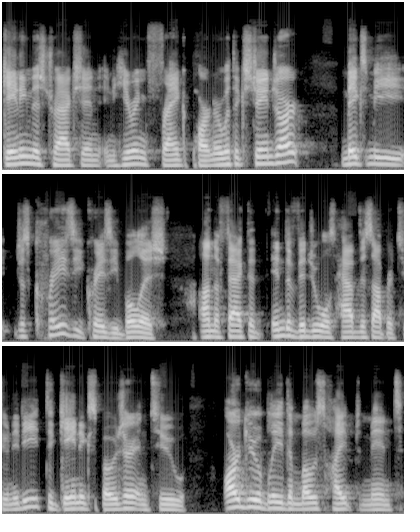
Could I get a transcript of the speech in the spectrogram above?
gaining this traction and hearing Frank partner with exchange art makes me just crazy, crazy bullish on the fact that individuals have this opportunity to gain exposure into arguably the most hyped mint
